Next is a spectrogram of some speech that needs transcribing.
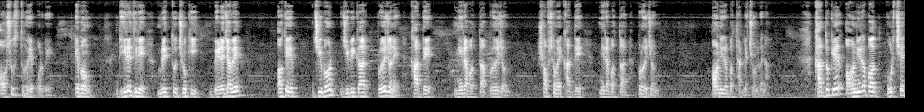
অসুস্থ হয়ে পড়বে এবং ধীরে ধীরে মৃত্যু ঝুঁকি বেড়ে যাবে। অতএব জীবন, জীবিকার প্রয়োজনে খাদ্যে নিরাপত্তা প্রয়োজন। সবসময় খাদ্যে নিরাপত্তার প্রয়োজন। অনিরাপদ থাকলে চলবে না। খাদ্যকে অনিরাপদ করছে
